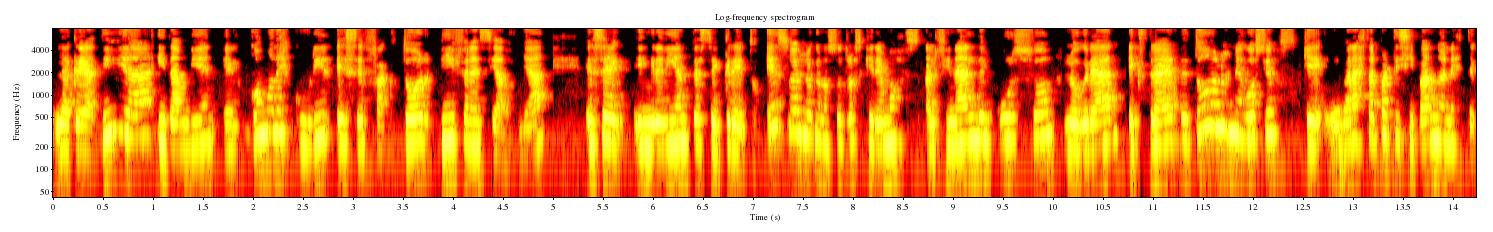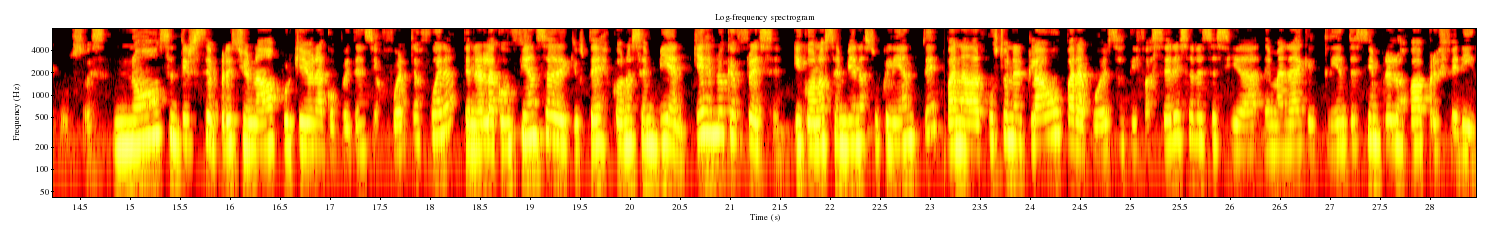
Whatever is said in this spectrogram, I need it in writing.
la creatividad y también el cómo descubrir ese factor diferenciado, ¿ya? Ese ingrediente secreto. Eso es lo que nosotros queremos al final del curso lograr extraer de todos los negocios que van a estar participando en este curso. Es no sentirse presionados porque hay una competencia fuerte afuera, tener la confianza de que ustedes conocen bien qué es lo que ofrecen y conocen bien a su cliente, van a dar justo en el clavo para poder satisfacer esa necesidad de manera que el cliente siempre los va a preferir.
